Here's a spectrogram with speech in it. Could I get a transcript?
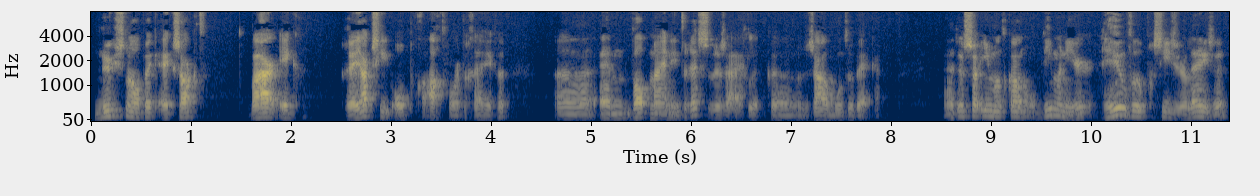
nu snap ik exact waar ik reactie op geacht word te geven en wat mijn interesse dus eigenlijk zou moeten wekken. dus zo iemand kan op die manier heel veel preciezer lezen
